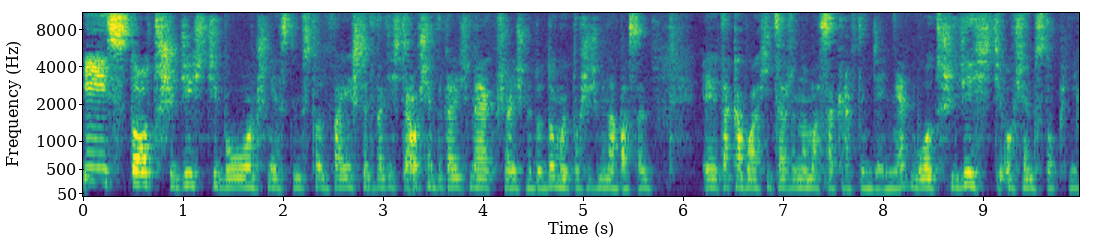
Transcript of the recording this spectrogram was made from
i 130, bo łącznie z tym 102, jeszcze 28 wydaliśmy, jak przyjechaliśmy do domu i poszliśmy na basen. Y, Taka była hica, że no masakra w ten dzień, nie? Było 38 stopni.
